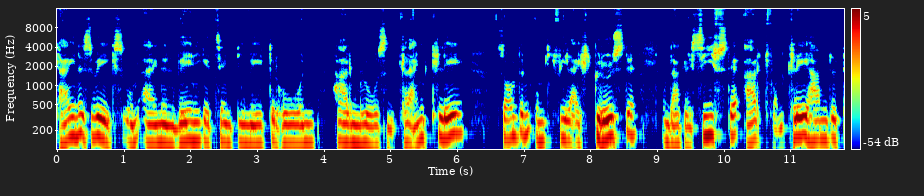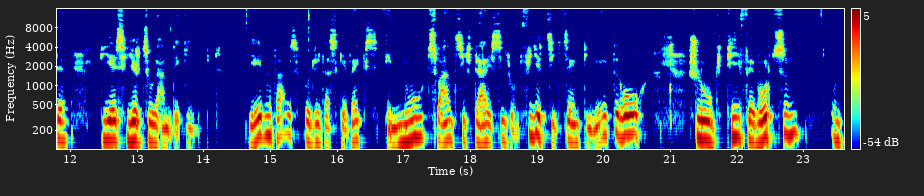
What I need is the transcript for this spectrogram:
keineswegs um einen wenige Zentimeter hohen, harmlosen Kleinklee, sondern um die vielleicht größte und aggressivste Art von Klee handelte, die es hierzulande gibt. Jedenfalls wurde das Gewächs im Nu 20, 30 und 40 Zentimeter hoch, schlug tiefe Wurzeln und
